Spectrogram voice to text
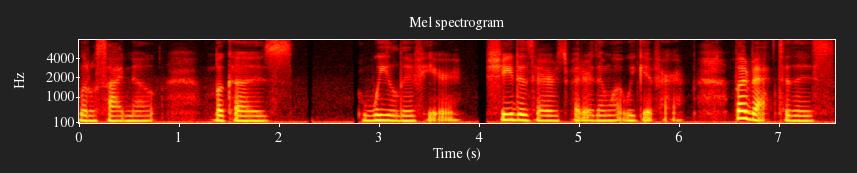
Little side note, because we live here. She deserves better than what we give her. But back to this.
